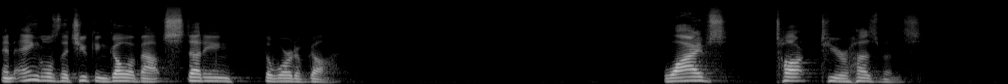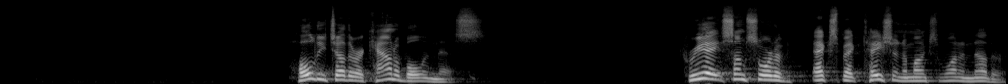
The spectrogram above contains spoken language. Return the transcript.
and angles that you can go about studying the Word of God. Wives, talk to your husbands. Hold each other accountable in this. Create some sort of expectation amongst one another.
